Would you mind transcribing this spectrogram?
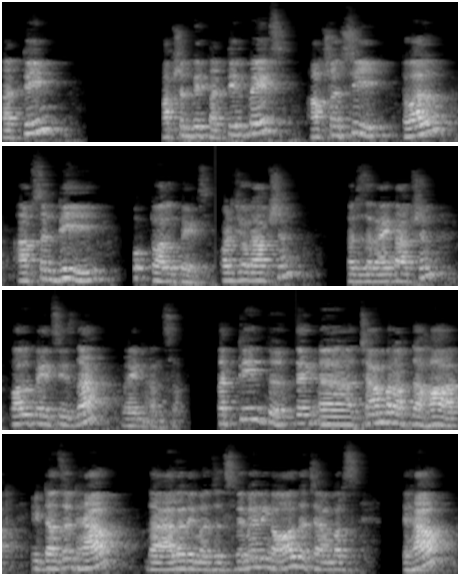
13. Option B 13 pairs. Option C 12. Option D 12 pairs. What is your option? That is the right option. 12 pairs is the right answer. 13th the, uh, chamber of the heart, it doesn't have the alveolar muscles. Remaining all the chambers, they have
